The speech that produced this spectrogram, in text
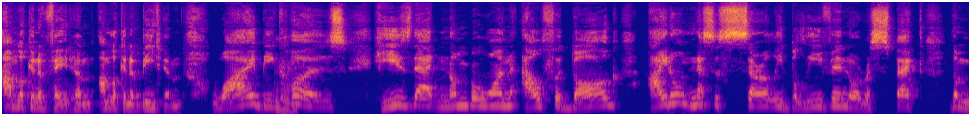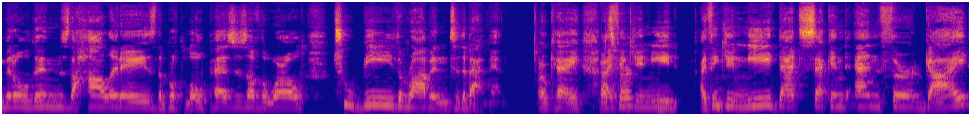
I'm looking to fade him. I'm looking to beat him. Why? Hmm. Because mm. he's that number one alpha dog. I don't necessarily believe in or respect the Middletons, the Holidays, the Brook Lopez's of the world to be the Robin to the Batman. Okay. That's I think fair. you need I think you need that second and third guy.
